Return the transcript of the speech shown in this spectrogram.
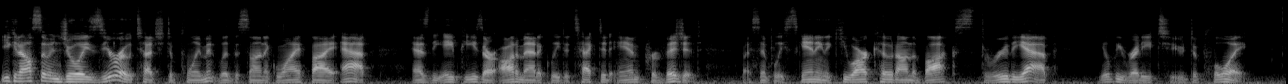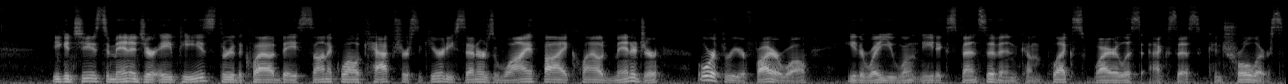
You can also enjoy zero-touch deployment with the Sonic Wi-Fi app as the APs are automatically detected and provisioned. By simply scanning the QR code on the box through the app, you'll be ready to deploy. You can choose to manage your APs through the cloud-based SonicWall Capture Security Center's Wi-Fi Cloud Manager or through your firewall. Either way, you won't need expensive and complex wireless access controllers.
